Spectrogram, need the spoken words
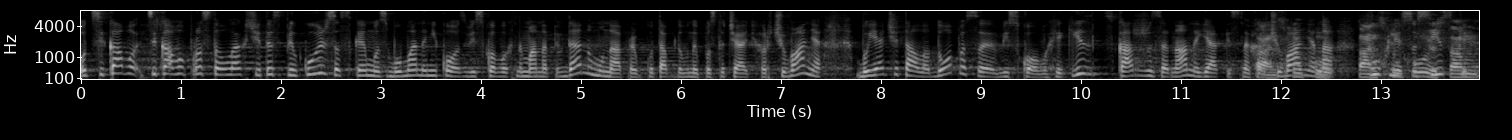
От цікаво, цікаво просто Олег, чи ти спілкуєшся з кимось, бо в мене нікого з військових нема на південному напрямку, там де вони постачають харчування. Бо я читала дописи військових, які скаржаться на неякісне Тань, харчування, на Тань, тухлі спілкуюсь, сосиски.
